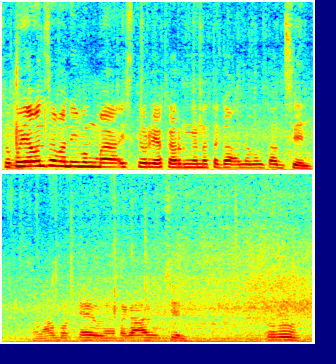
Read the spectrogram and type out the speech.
So kuya, unsa man imong maistorya karon nga natagaan namang kagsin? Salamat kayo ng taga-aluksin. Oo.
